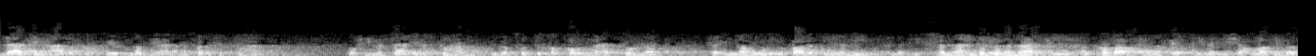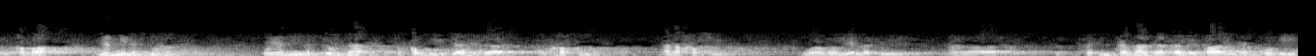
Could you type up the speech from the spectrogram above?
لكن هذا التصديق مبني على مسألة التهم. وفي مسائل التهم إذا صدق القول مع التهمة فإنه يطالب باليمين التي تسمى عند العلماء في القضاء فيما سيأتينا إن شاء الله في باب القضاء يمين التهم ويمين التهمة تقوي جانب الخصم على خصم. وهي التي آه، فإن تمادى فلطالب قضي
